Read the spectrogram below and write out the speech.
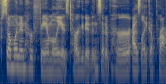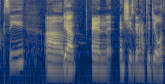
someone in her family is targeted instead of her as like a proxy. Um Yeah. and and she's going to have to deal with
